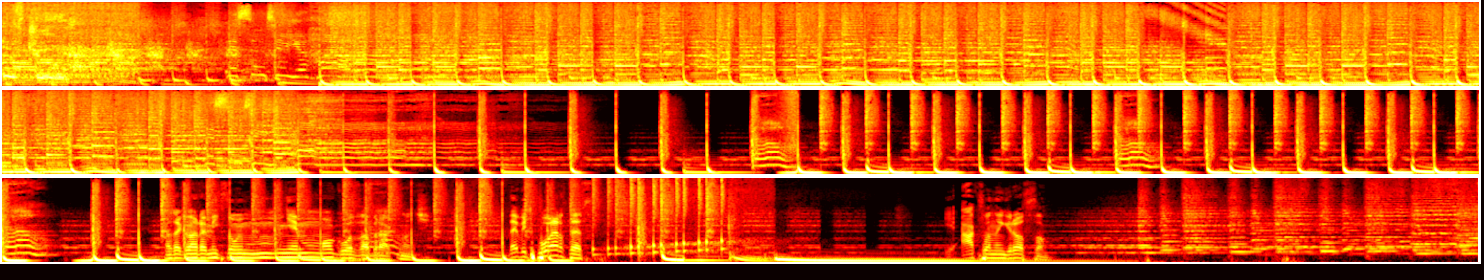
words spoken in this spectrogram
of June. tego remiksu nie mogło zabraknąć. David Puertes i Axon Ingrosso.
